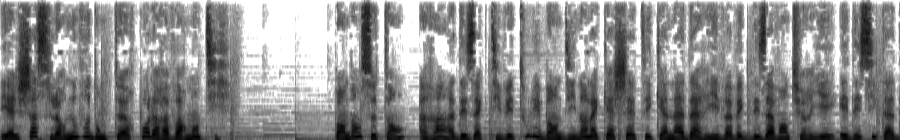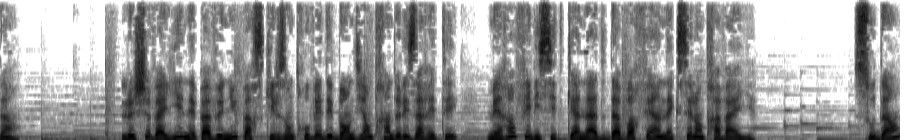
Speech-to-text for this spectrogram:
et elle chasse leur nouveau dompteur pour leur avoir menti. Pendant ce temps, Rhin a désactivé tous les bandits dans la cachette et Canad arrive avec des aventuriers et des citadins. Le chevalier n'est pas venu parce qu'ils ont trouvé des bandits en train de les arrêter, mais Rhin félicite Canad d'avoir fait un excellent travail. Soudain,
